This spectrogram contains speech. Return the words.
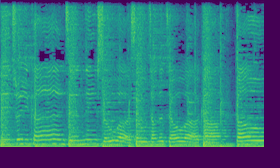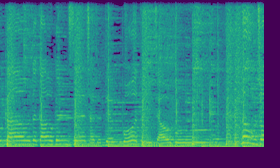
一吹，看见你手啊手长的脚啊卡高高的高跟鞋。踩着颠簸的脚步，浓妆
